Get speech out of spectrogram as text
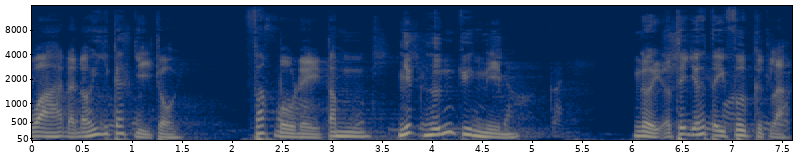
qua đã nói với các vị rồi. Phát bồ đề tâm nhất hướng chuyên niệm. Người ở thế giới tây phương cực lạc.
